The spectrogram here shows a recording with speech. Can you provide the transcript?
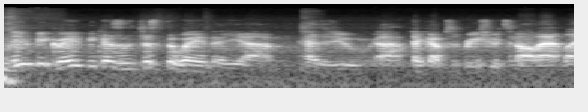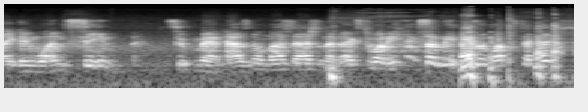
It would be great because of just the way they um, had to do uh, pickups and reshoots and all that. Like in one scene, Superman has no mustache, and the next one he suddenly has a mustache,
